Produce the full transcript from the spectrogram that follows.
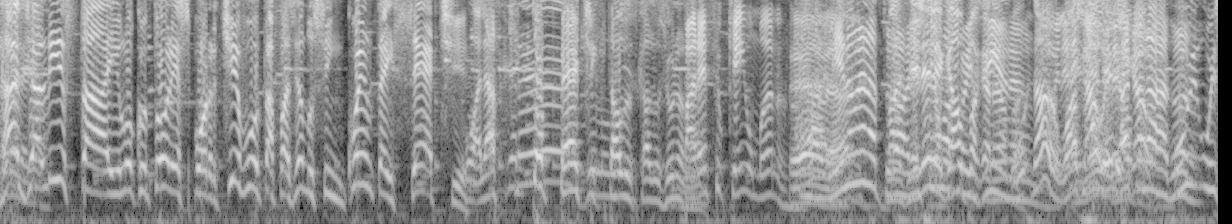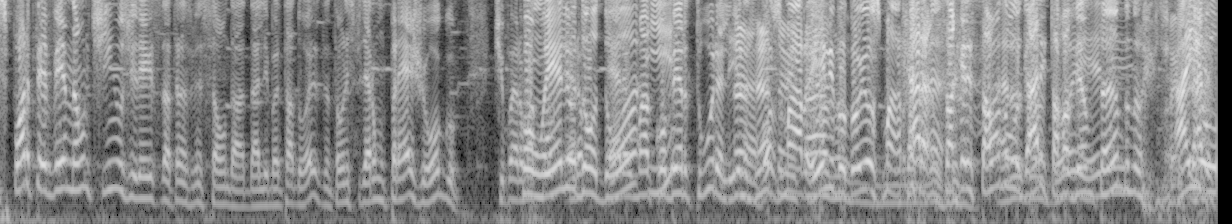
radialista e locutor esportivo, tá fazendo 57. Pô, aliás, que topete que tá o Luiz Carlos Júnior. né? Parece o Ken humano. Ali não é natural. Mas ali ele é legal pra coisinha, caramba. né? Não, eu Ele é acho legal, que ele ele é é legal. narrador. O, o Sport TV não tinha os direitos da transmissão da, da Libertadores, então eles fizeram um pré-jogo. Tipo, era Com uma, ele, o era, Dodô Era uma e- cobertura ali, né? Dandan. Osmar, ele. Dodô e Osmar. Cara, só que eles estavam no o lugar e tava ele. ventando no. Aí o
